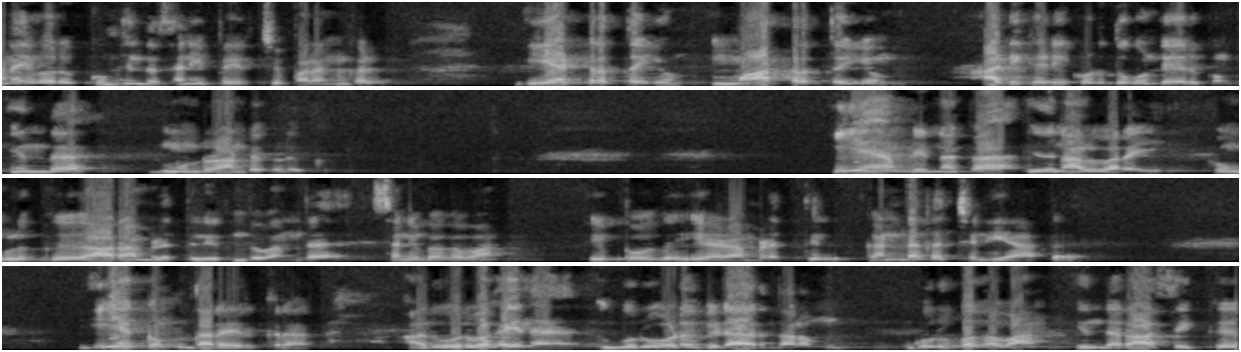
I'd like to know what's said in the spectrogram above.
அனைவருக்கும் இந்த சனி பயிற்சி பலன்கள் ஏற்றத்தையும் மாற்றத்தையும் அடிக்கடி கொடுத்து கொண்டே இருக்கும் இந்த மூன்று ஆண்டுகளுக்கு. ஏன் அப்படின்னாக்கா இது நாள் வரை உங்களுக்கு ஆறாம் இடத்தில் இருந்து வந்த சனி பகவான் இப்போது ஏழாம் இடத்தில் கண்டக சனியாக இயக்கம் தர இருக்கிறார். அது ஒரு வகையில குருவோட வீடா இருந்தாலும் குரு பகவான் இந்த ராசிக்கு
